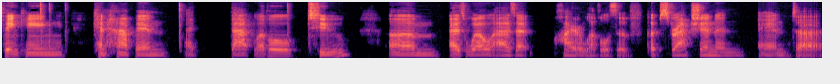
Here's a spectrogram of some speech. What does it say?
thinking can happen at that level too um, as well as at higher levels of abstraction and and uh,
